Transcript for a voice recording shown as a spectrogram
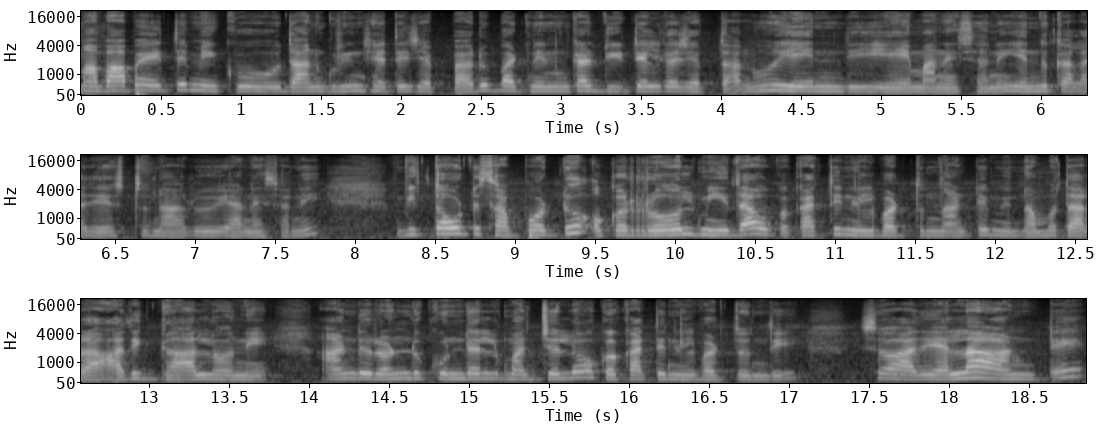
మా బాబాయ్ అయితే మీకు దాని గురించి అయితే చెప్పారు బట్ నేను ఇంకా డీటెయిల్గా చెప్తాను ఏంది ఏమనేసి అని ఎందుకు అలా చేస్తున్నారు అనేసి అని వితౌట్ సపోర్ట్ ఒక రోల్ మీద ఒక కత్తి నిలబడుతుందంటే మీరు నమ్ముతారా? అది గాల్లోనే. అండ్ రెండు కుండల మధ్యలో ఒక కత్తి నిలబడుతుంది. సో అది ఎలా అంటే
